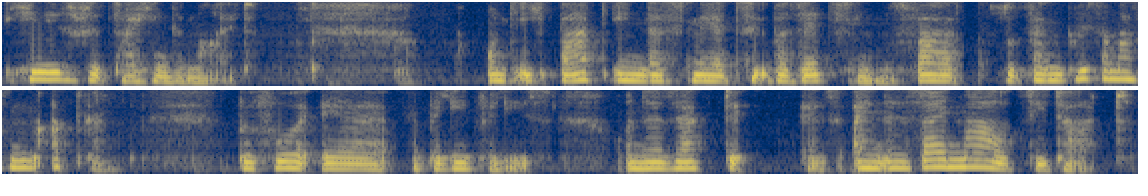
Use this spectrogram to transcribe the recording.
chinesische Zeichen gemalt. Und ich bat ihn, das mehr zu übersetzen. Es war sozusagen gewissermaßen im Abgang, bevor er Berlin verließ. Und er sagte, es sei ein Mao-Zitat,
